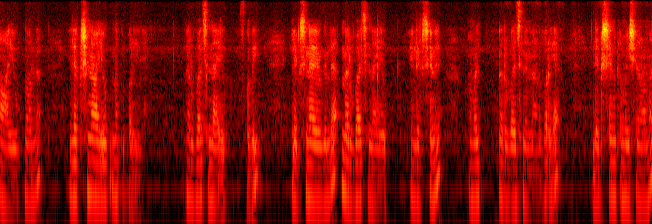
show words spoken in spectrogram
ആയോഗ് എന്ന് പറഞ്ഞാൽ ഇലക്ഷൻ ആയോഗ് എന്നൊക്കെ പറയില്ലേ? നിർവാചൻ ആയോഗ് സോറി ഇലക്ഷൻ ആയോഗല്ല നിർവാചൻ ആയോഗ്. ഇലക്ഷന് നമ്മൾ നിർവാചൻ എന്നാണ് പറയുക ഇലക്ഷൻ കമ്മീഷനാണ്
